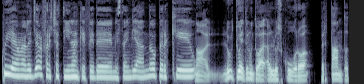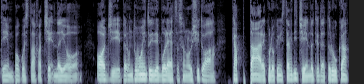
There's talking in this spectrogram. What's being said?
Qui è una leggera frecciatina che Fede mi sta inviando perché... No, lui, tu hai tenuto all'oscuro per tanto tempo questa faccenda. Io oggi, per un tuo momento di debolezza, sono riuscito a captare quello che mi stavi dicendo. Ti ho detto, Luca,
